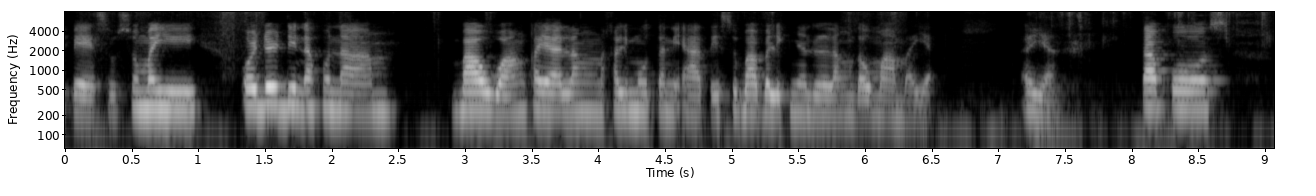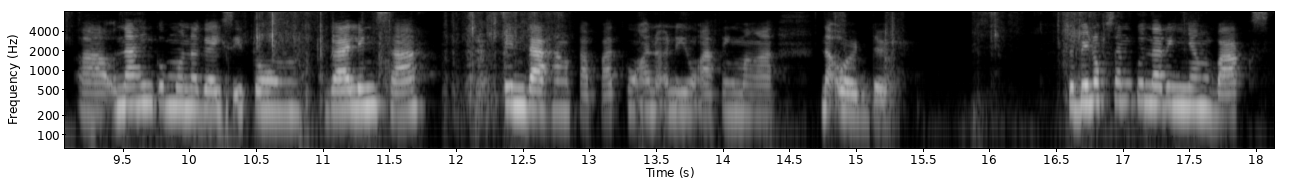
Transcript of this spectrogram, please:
pesos. So, may order din ako na bawang. Kaya lang nakalimutan ni ate. So, babalik niya na lang daw mamaya. Ayan. Tapos, uh, unahin ko muna guys itong galing sa tindahang tapat. Kung ano-ano yung aking mga na-order. So, binuksan ko na rin yung box.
